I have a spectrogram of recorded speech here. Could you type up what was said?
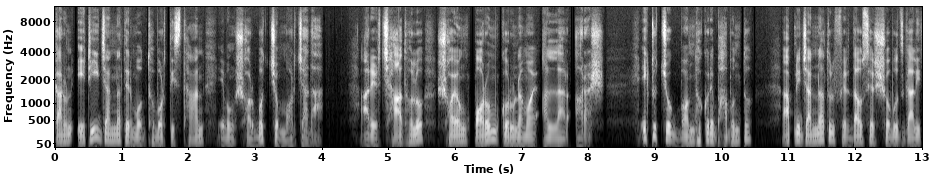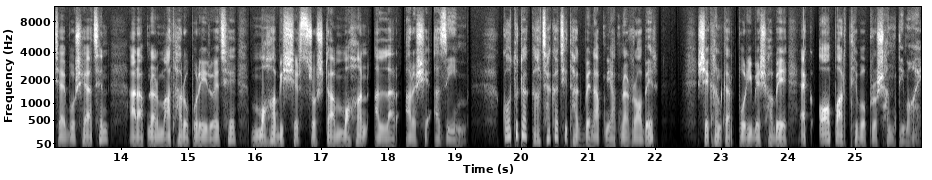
কারণ এটিই জান্নাতের মধ্যবর্তী স্থান এবং সর্বোচ্চ মর্যাদা। আর এর ছাদ হল স্বয়ং পরম করুণাময় আল্লাহর আরশ। একটু চোখ বন্ধ করে ভাবুন তো, আপনি জান্নাতুল ফেরদাউসের সবুজ গালিচায় বসে আছেন আর আপনার মাথার ওপরেই রয়েছে মহাবিশ্বের স্রষ্টা মহান আল্লাহর আরশে আজিম। কতটা কাছাকাছি থাকবেন আপনি আপনার রবের? সেখানকার পরিবেশ হবে এক অপার্থিব প্রশান্তিময়।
